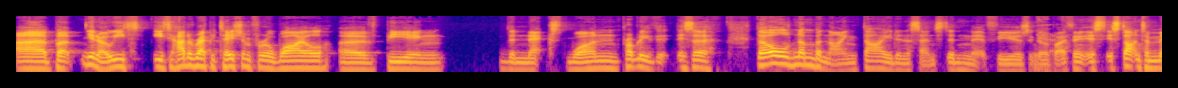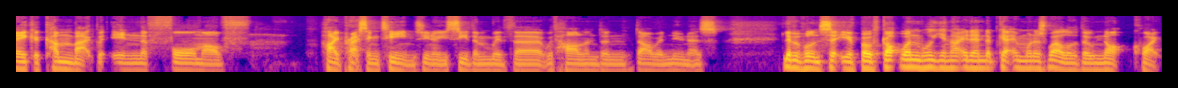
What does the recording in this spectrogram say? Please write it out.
Uh, but you know, he's he's had a reputation for a while of being the next one. Probably the, it's a the old number nine died in a sense, didn't it, a few years ago? Yeah. But I think it's it's starting to make a comeback, but in the form of high pressing teams. You know, you see them with uh, with Haaland and Darwin Nunez. Liverpool and City have both got one. Will United end up getting one as well, although not quite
